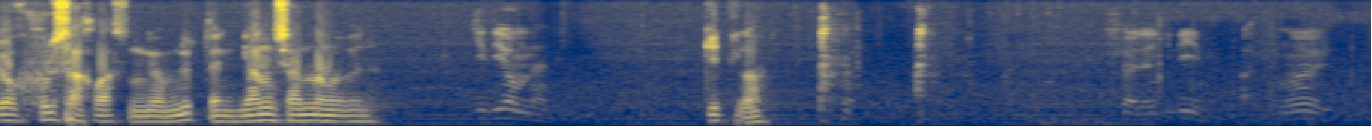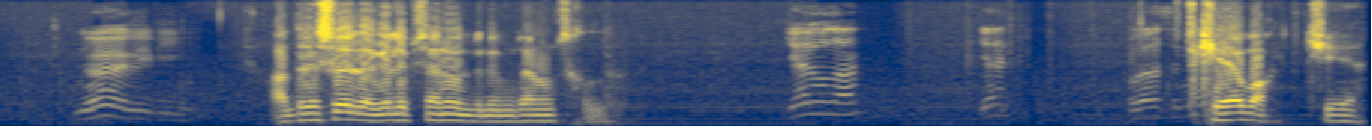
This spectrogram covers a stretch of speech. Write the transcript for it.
Yok full saklasın diyorum lütfen. Yanlış anlama beni. Gidiyorum ben. Git lan. Şöyle gideyim. Bak, ne öl? Ne öleyim? Adres ver de gelip seni öldüreyim canım sıkıldı. Gel ulan. Burası ne? Bak tükeye.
